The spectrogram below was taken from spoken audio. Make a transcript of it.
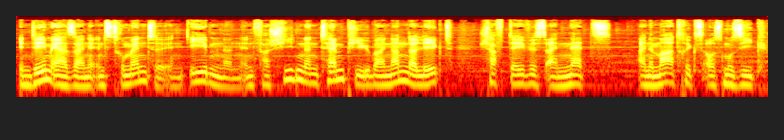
Indem er seine Instrumente in Ebenen, in verschiedenen Tempi übereinander legt, schafft Davis ein Netz, eine Matrix aus Musik.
